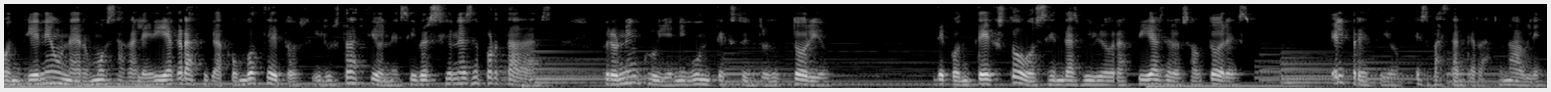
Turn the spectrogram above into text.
Contiene una hermosa galería gráfica con bocetos, ilustraciones y versiones de portadas, pero no incluye ningún texto introductorio, de contexto o sendas bibliografías de los autores. El precio es bastante razonable.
